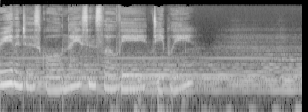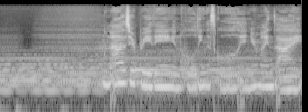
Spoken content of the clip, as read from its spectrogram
Breathe into this goal nice and slowly, deeply. And as you're breathing and holding this goal in your mind's eye,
